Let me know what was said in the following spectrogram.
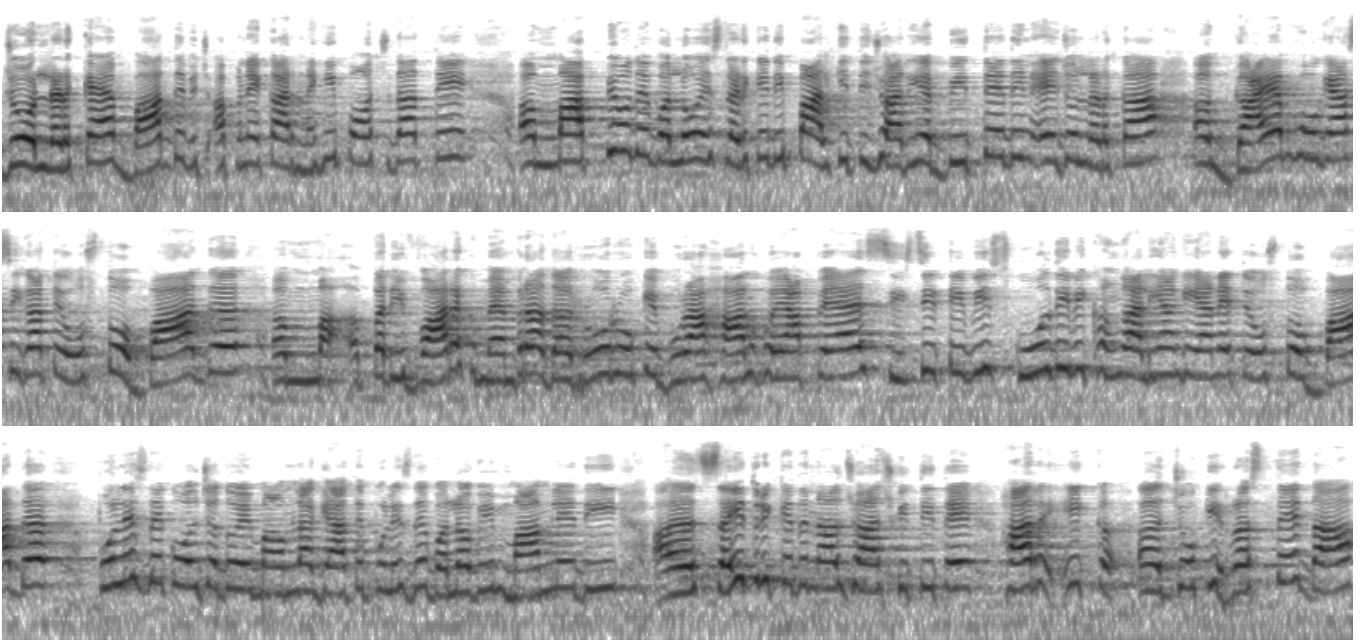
ਜੋ ਲੜਕਾ ਹੈ ਬਾਅਦ ਦੇ ਵਿੱਚ ਆਪਣੇ ਘਰ ਨਹੀਂ ਪਹੁੰਚਦਾ ਤੇ ਮਾਪਿਓ ਦੇ ਵੱਲੋਂ ਇਸ ਲੜਕੇ ਦੀ ਭਾਲ ਕੀਤੀ ਜਾ ਰਹੀ ਹੈ। ਬੀਤੇ ਦਿਨ ਇਹ ਜੋ ਲੜਕਾ ਗਾਇਬ ਹੋ ਗਿਆ ਸੀਗਾ ਤੇ ਉਸ ਤੋਂ ਬਾਅਦ ਪਰਿਵਾਰਕ ਮੈਂਬਰਾਂ ਦਾ ਰੋ ਰੋ ਕੇ ਬੁਰਾ ਹਾਲ ਹੋਇਆ ਪਿਆ ਹੈ। ਸੀਸੀਟੀਵੀ ਸਕੂਲ ਦੀ ਵੀ ਖੰਗਾਲੀਆਂ ਗਈਆਂ ਨੇ ਤੇ ਉਸ ਤੋਂ ਬਾਅਦ ਪੁਲਿਸ ਦੇ ਕੋਲ ਜਦੋਂ ਇਹ ਮਾਮਲਾ ਗਿਆ ਤੇ ਪੁਲਿਸ ਦੇ ਵੱਲੋਂ ਵੀ ਮਾਮਲੇ ਦੀ ਸਹੀ ਤਰੀਕੇ ਦੇ ਨਾਲ ਜਾਂਚ ਕੀਤੀ ਤੇ ਹਰ ਇੱਕ ਜੋ ਕਿ ਰਸਤੇ ਦਾ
